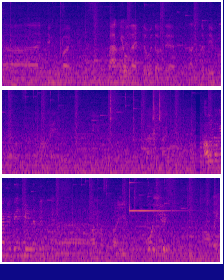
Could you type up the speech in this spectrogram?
Uh, I think Baguio. Baguio? I like the weather there and the people there also. Okay. How long have you been here in the Philippines? Uh, almost for a year. Four years. Okay.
